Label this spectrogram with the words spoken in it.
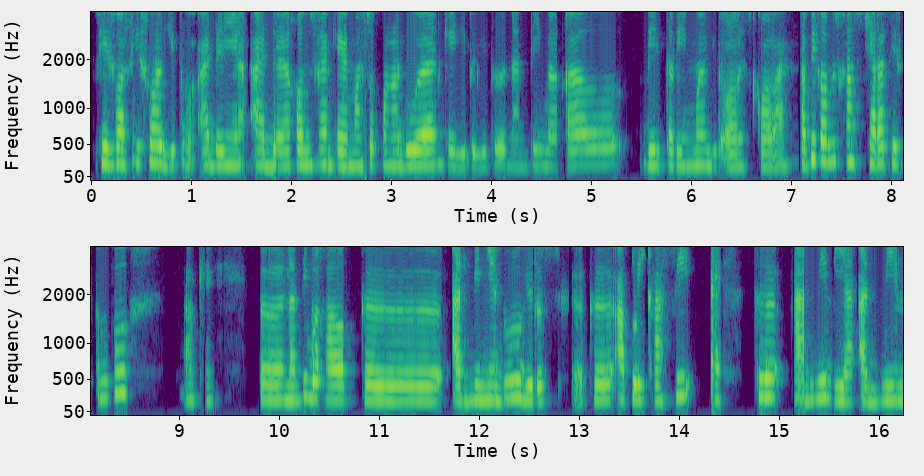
siswa-siswa gitu. Adanya ada kalau misalkan kayak masuk pengaduan kayak gitu-gitu nanti bakal diterima gitu oleh sekolah. Tapi kalau misalkan secara sistem tuh oke. Okay, uh, nanti bakal ke adminnya dulu gitu ke aplikasi eh ke admin ya admin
